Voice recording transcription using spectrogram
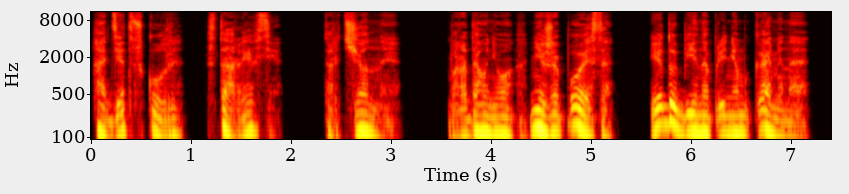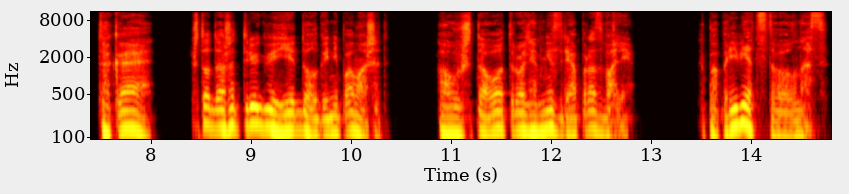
одет в шкуры, старые все, торченные. Борода у него ниже пояса, и дубина при нем каменная, такая, что даже Трюгви ей долго не помашет. А уж того троллем не зря прозвали. Поприветствовал нас.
